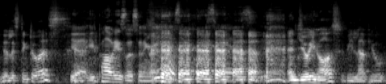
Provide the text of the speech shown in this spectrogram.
you're listening to us. Yeah, he probably is listening right He now. is, of course he is. and Joey Hoss, we love you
